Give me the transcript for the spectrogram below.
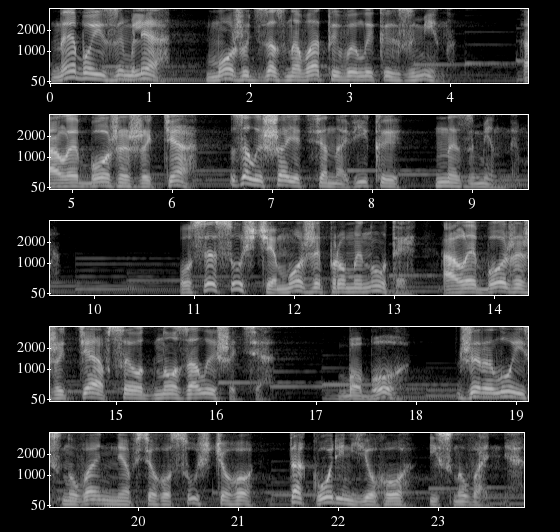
Небо і земля можуть зазнавати великих змін, але Боже життя залишається навіки незмінним. Усе суще може проминути, але Боже життя все одно залишиться, бо Бог джерело існування всього сущого та корінь його існування.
